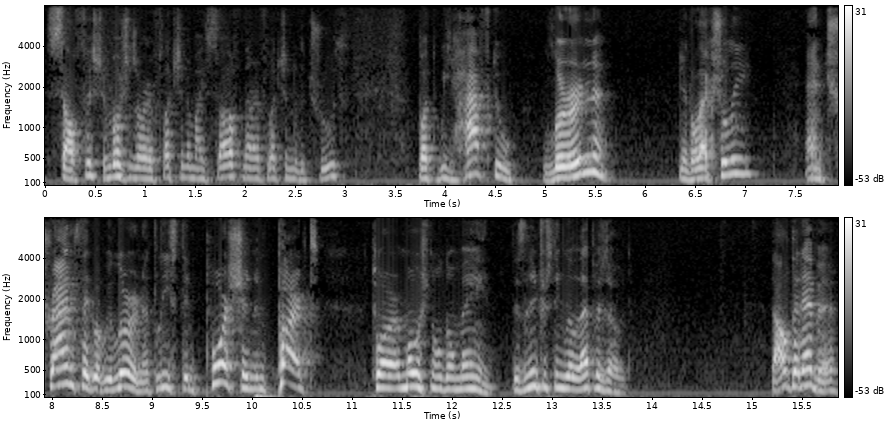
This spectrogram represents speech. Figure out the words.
selfish. Emotions are a reflection of myself, not a reflection of the truth. But we have to learn intellectually and translate what we learn, at least in portion, in part, to our emotional domain. There's an interesting little episode. The Alter Rebbe,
